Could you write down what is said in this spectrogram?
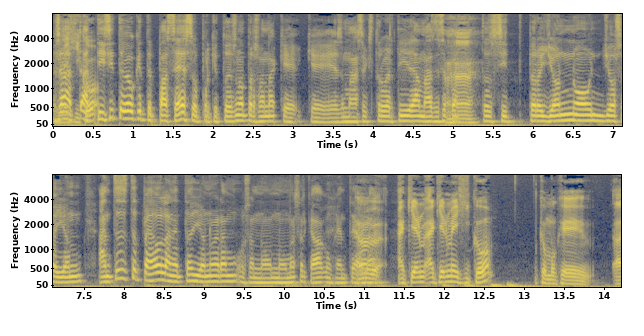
O sea, a- ti sí te veo que te pase eso, porque tú eres una persona que, que es más extrovertida, más de ese. Entonces sí, pero yo no, yo, o sea, yo, antes de este pedo, la neta, yo no era, o sea, no, no me acercaba con gente. a No, hablar. aquí, en, aquí en México, como que a-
